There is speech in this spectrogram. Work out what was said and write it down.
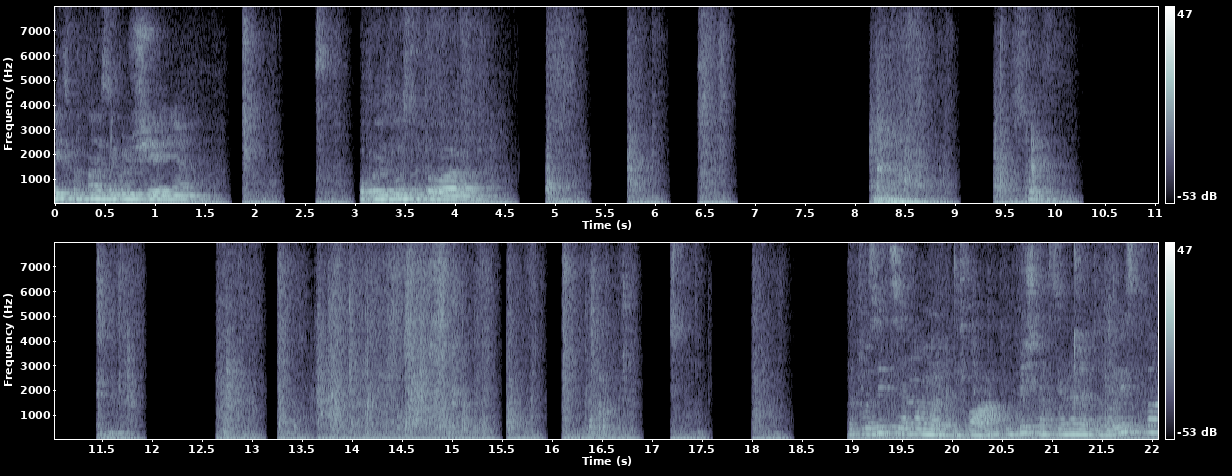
Экспортное заключение по производству товара. Все. Пропозиція номер 2. Публічне акціонерне товариство,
